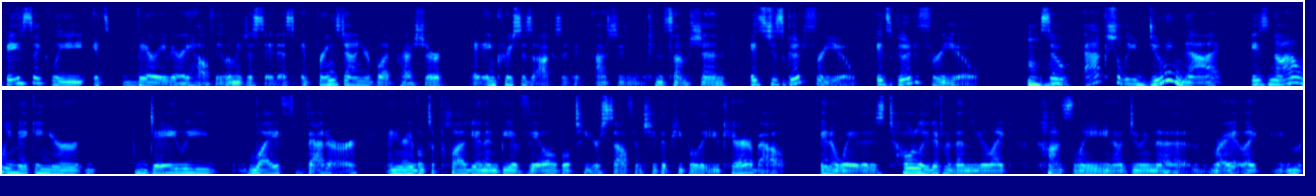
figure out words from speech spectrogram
basically, it's very, very healthy. Let me just say this it brings down your blood pressure. It increases oxy- oxygen consumption. It's just good for you. It's good for you. Mhm. So, actually, doing that is not only making your daily life better and you're able to plug in and be available to yourself and to the people that you care about in a way that is totally different than you're like constantly, you know, doing the right, like, you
